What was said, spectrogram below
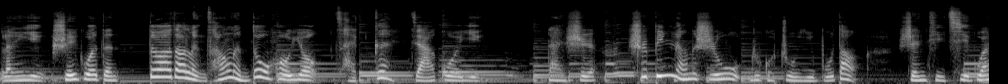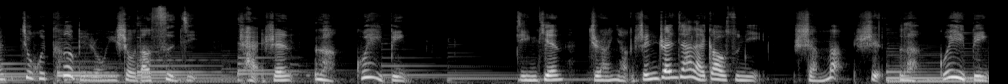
冷饮、水果等都要到冷藏冷冻后用，才更加过瘾。但是吃冰凉的食物，如果注意不当，身体器官就会特别容易受到刺激，产生冷柜病。今天就让养生专家来告诉你什么是冷柜病。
